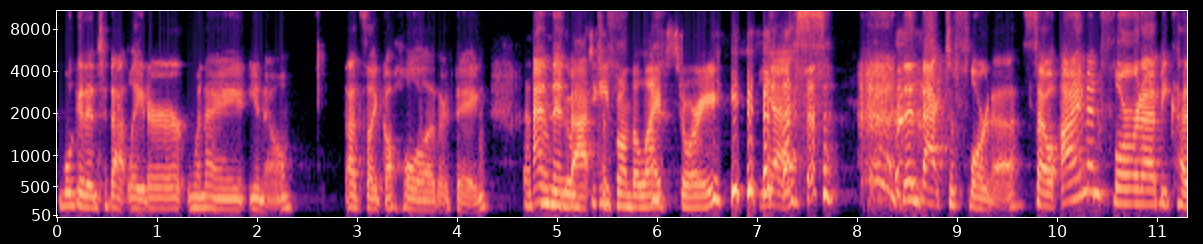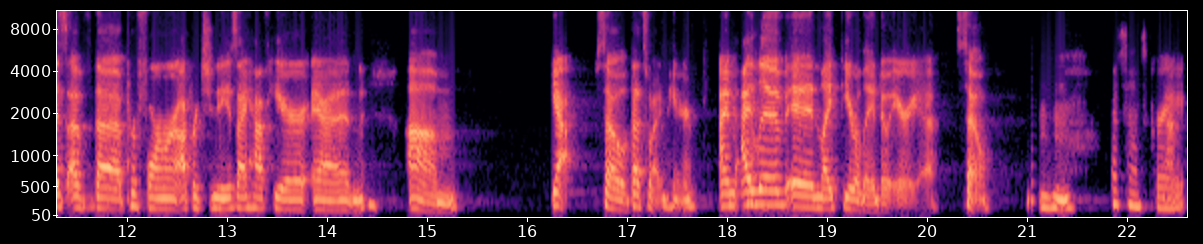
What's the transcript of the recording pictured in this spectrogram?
We'll get into that later when I, you know, that's like a whole other thing. That's And then back to- deep on the life story. yes. then back to Florida. So I'm in Florida because of the performer opportunities I have here. And um yeah, so that's why I'm here. I'm I live in like the Orlando area. So mhm. That sounds great.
